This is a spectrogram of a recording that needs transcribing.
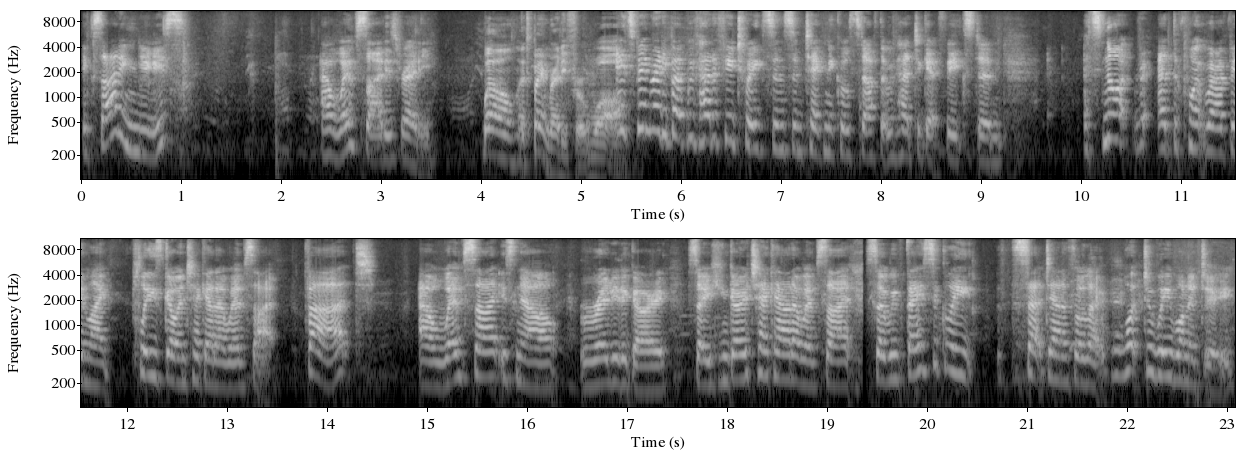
Exciting news. Our website is ready. Well, it's been ready for a while. It's been ready, but we've had a few tweaks and some technical stuff that we've had to get fixed, and it's not at the point where I've been like, please go and check out our website. But our website is now ready to go, so you can go check out our website. So we've basically sat down and thought like, what do we want to do?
